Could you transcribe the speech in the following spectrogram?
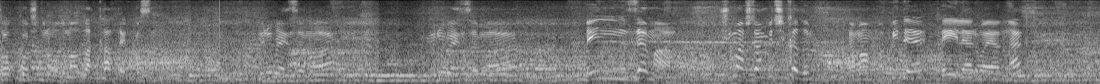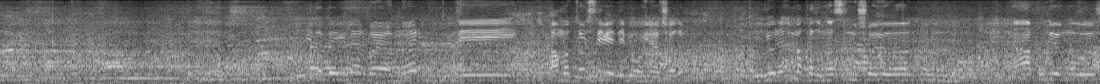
Çok koştun oğlum Allah kahretmesin. Yürü Benzema. Yürü Benzema. Benzema. Şu maçtan bir çıkalım. Tamam mı? Bir de beyler bayanlar. Bir de beyler bayanlar. eee, amatör seviyede bir oyun açalım. Görelim bakalım nasılmış oyun. Ne yapılıyormuş.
